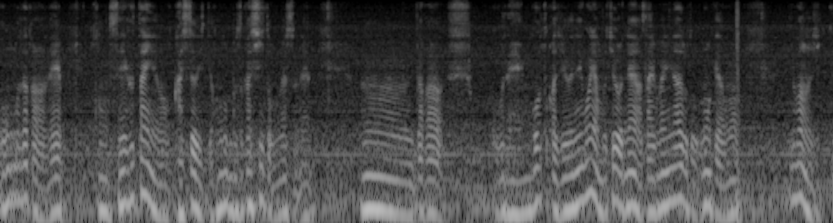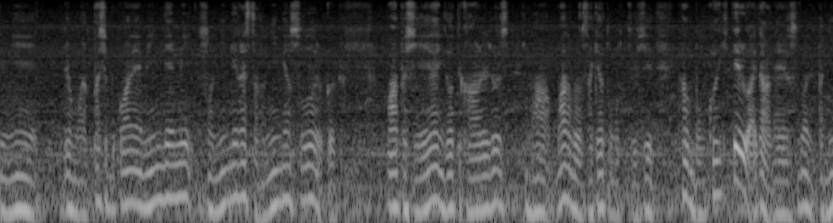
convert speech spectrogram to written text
今後だからねこの政府単位の勝ち取りって本当難しいと思いますよね。うんだから5年後とか10年後にはもちろんね当たり前になると思うけども今の時期にでもやっぱし僕はね人間味その人間らしさと人間の想像力はやっぱし AI にとって変われるまあまだまだ先だと思ってるし多分僕が生きてる間はねそのやっぱ人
